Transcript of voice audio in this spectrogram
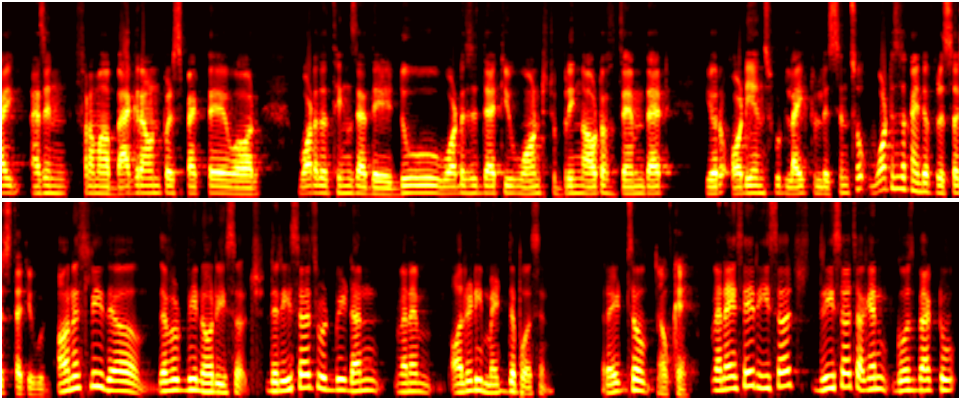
by as in from a background perspective or what are the things that they do what is it that you want to bring out of them that your audience would like to listen so what is the kind of research that you would Honestly, there there would be no research. The research would be done when I'm already met the person. Right. So okay when I say research, research again goes back to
